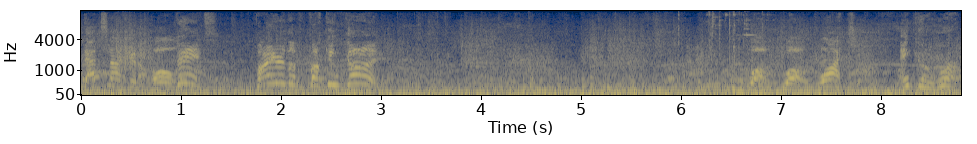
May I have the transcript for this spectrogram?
That's not gonna hold. Vince! Fire the fucking gun! Whoa, whoa, watch it. Ain't gonna work.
